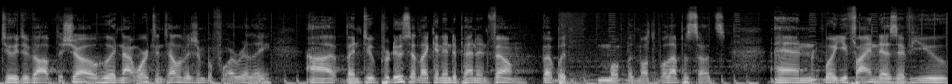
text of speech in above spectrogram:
to develop the show, who had not worked in television before really, uh, but to produce it like an independent film, but with with multiple episodes. And what you find is if you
